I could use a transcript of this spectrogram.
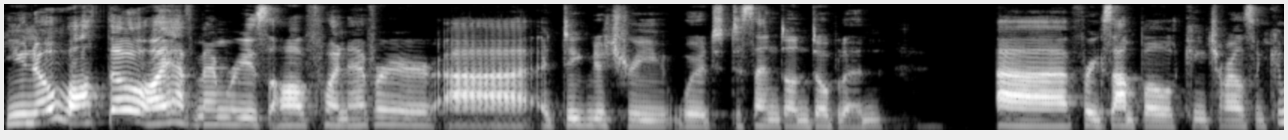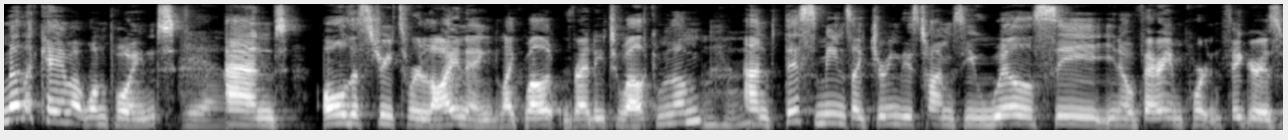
You know what, though? I have memories of whenever uh, a dignitary would descend on Dublin. Uh, for example, King Charles and Camilla came at one point, Yeah. and all the streets were lining, like well, ready to welcome them. Mm-hmm. And this means, like during these times, you will see, you know, very important figures,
